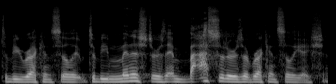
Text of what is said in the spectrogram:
to be reconciliated, to be ministers, ambassadors of reconciliation.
